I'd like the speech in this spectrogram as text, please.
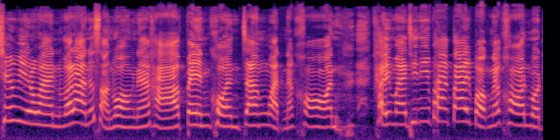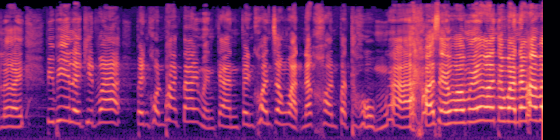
ชื่อวีรวรรณวรานุสรวงศ์นะคะ เป็นคนจังหวัดนคร ใครมาที่นี่ภาคใต้บอกนครหมดเลย พี่ๆเลยคิดว่าเป็นคนภาคใต้เหมือนกัน เป็นคนจังหวัดนครปฐมค่ะ ขอเสียงปรบมือคนจังหวัดนครป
